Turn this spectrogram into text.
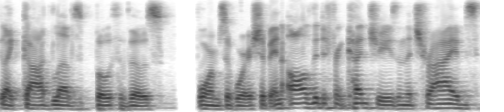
like God loves both of those forms of worship and all the different countries and the tribes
